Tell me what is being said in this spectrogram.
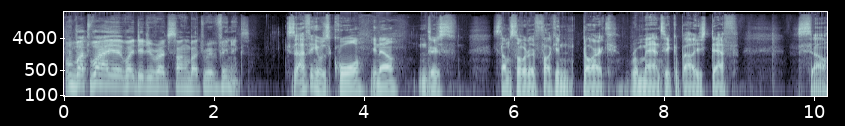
But why? Uh, why did you write a song about River Phoenix? Because I think it was cool, you know. And there's some sort of fucking dark romantic about his death. So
